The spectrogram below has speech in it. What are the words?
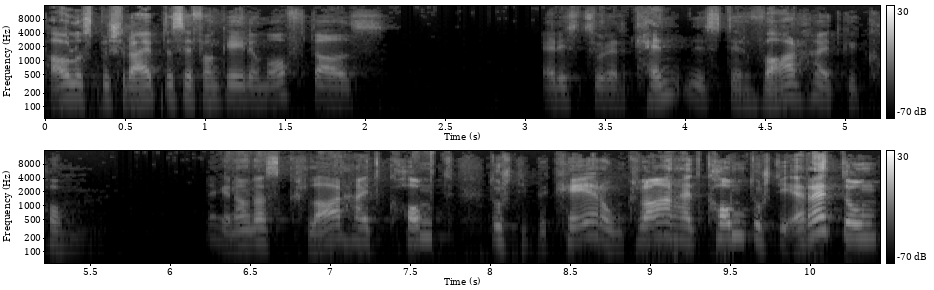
Paulus beschreibt das Evangelium oft als, er ist zur Erkenntnis der Wahrheit gekommen. Ja, genau das, Klarheit kommt durch die Bekehrung, Klarheit kommt durch die Errettung.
